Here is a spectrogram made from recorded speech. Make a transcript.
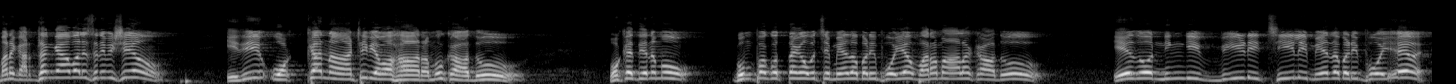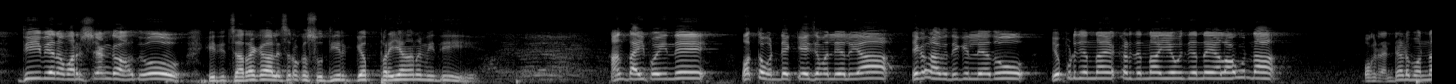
మనకు అర్థం కావలసిన విషయం ఇది ఒక్కనాటి వ్యవహారము కాదు. ఒక దినము గుంపగుత్తగా వచ్చి మీద పడిపోయే వరమాల కాదు. ఏదో నింగి వీడి చీలి మీద పడిపోయే దీవెన వర్షం కాదు. ఇది జరగాల్సిన ఒక సుదీర్ఘ ప్రయాణం ఇది. అంత అయిపోయింది. మొత్తం వడ్డెక్కేసాం లేలుయా ఇక నాకు దిగులు లేదు ఎప్పుడు తిన్నా ఎక్కడ తిన్నా ఏమి తిన్నా ఎలా ఉన్నా ఒకటి అంటాడు మొన్న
